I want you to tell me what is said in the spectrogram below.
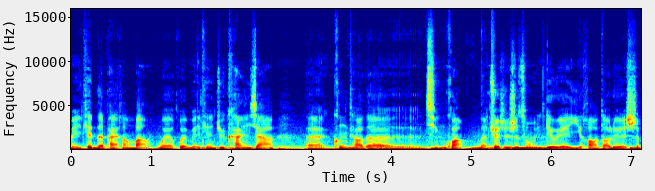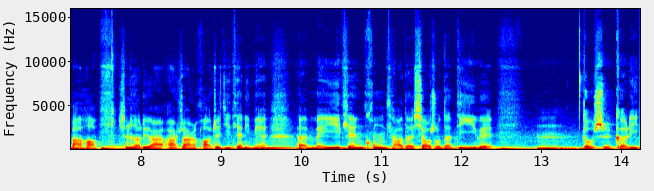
每天的排行榜，我也会每天去看一下呃空调的情况。那确实是从六月一号到六月十八号，甚至到六月二二十二号这几天里面，呃每一天空调的销售的第一位，嗯，都是格力。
